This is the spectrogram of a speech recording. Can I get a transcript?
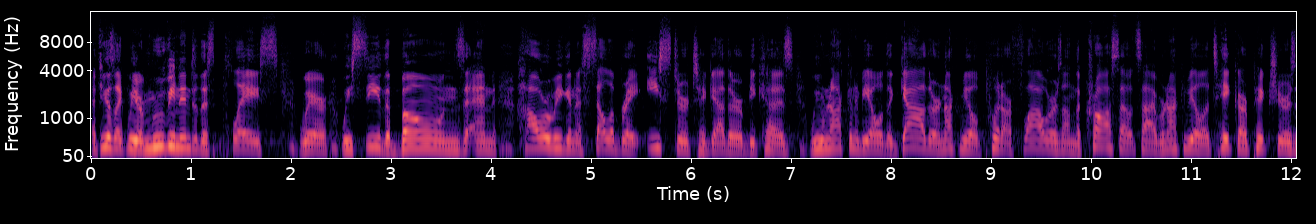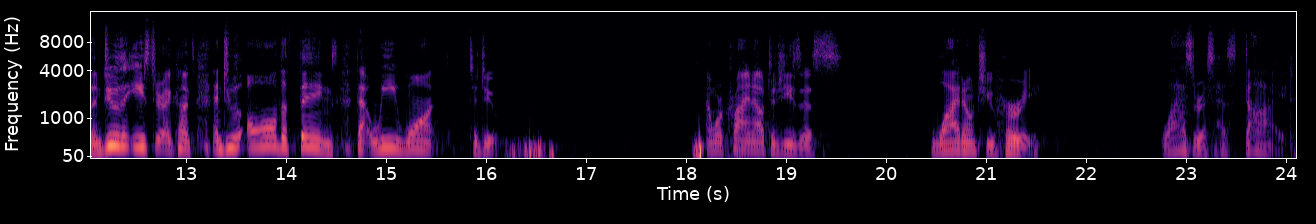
It feels like we are moving into this place where we see the bones, and how are we going to celebrate Easter together because we're not going to be able to gather, we're not going to be able to put our flowers on the cross outside, we're not going to be able to take our pictures and do the Easter egg hunts and do all the things that we want to do. And we're crying out to Jesus, Why don't you hurry? Lazarus has died.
